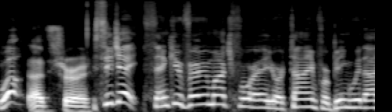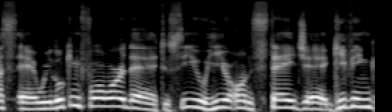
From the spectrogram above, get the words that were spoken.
Well, that's true. CJ, thank you very much for uh, your time, for being with us. Uh, we're looking forward uh, to see you here on stage, uh, giving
